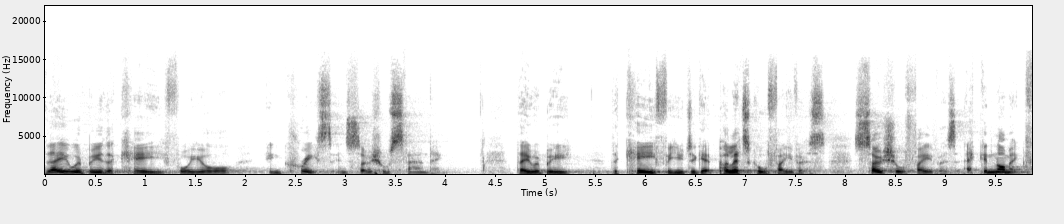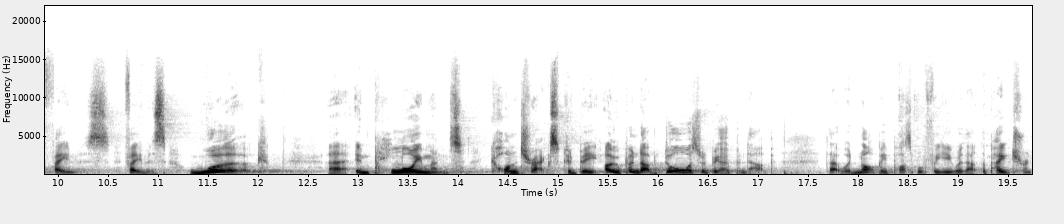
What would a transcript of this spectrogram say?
they would be the key for your increase in social standing. They would be the key for you to get political favors, social favors, economic favors, favors work, uh, employment, contracts could be opened up, doors would be opened up that would not be possible for you without the patron.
